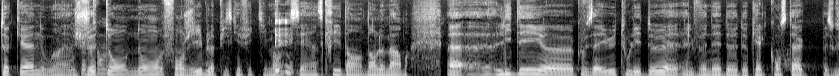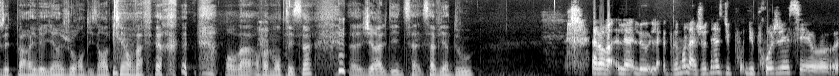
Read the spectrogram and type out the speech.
token ou un, jeton. non fongible, puisqu'effectivement c'est inscrit dans, dans, le marbre. Euh, euh, l'idée que vous avez eue tous les deux, elle, venait de, de, quel constat? Parce que vous n'êtes pas réveillé un jour en disant oh, tiens, on va faire, on, va, on va monter ça. Géraldine, ça, ça vient d'où? Alors, vraiment, la jeunesse du, du projet, c'est euh,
